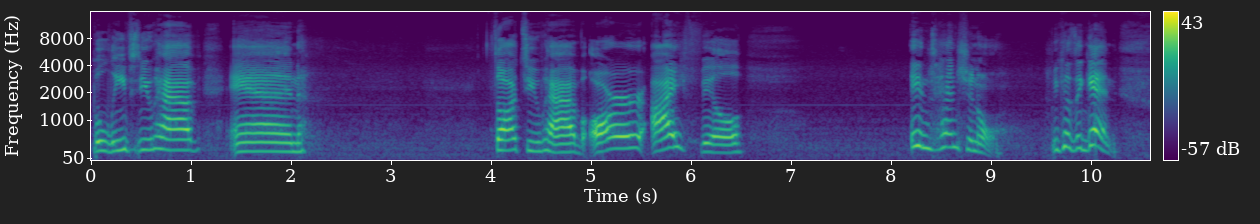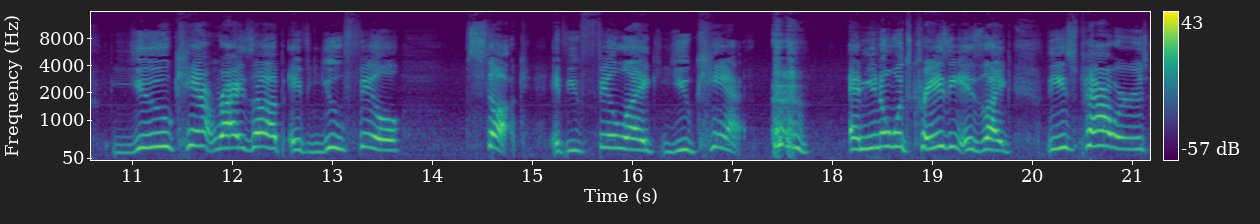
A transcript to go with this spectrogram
beliefs you have and thoughts you have are, I feel, intentional. Because again, you can't rise up if you feel stuck, if you feel like you can't. and you know what's crazy is like these powers,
